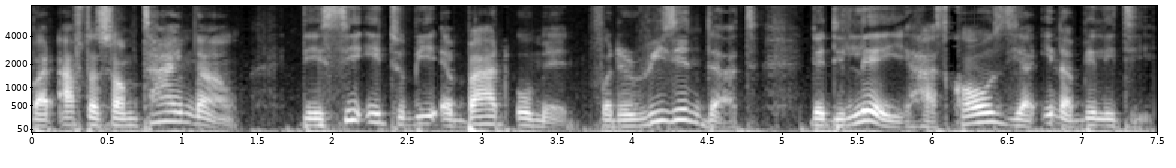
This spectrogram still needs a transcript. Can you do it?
but after some time now, they see it to be a bad omen for the reason that the delay has caused their inability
